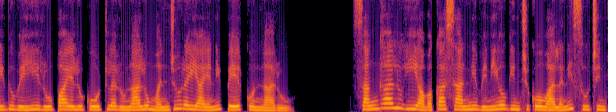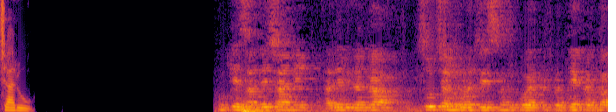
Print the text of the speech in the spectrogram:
ఐదు వెయ్యి రూపాయలు కోట్ల రుణాలు మంజూరయ్యాయని పేర్కొన్నారు. సంఘాలు ఈ అవకాశాన్ని వినియోగించుకోవాలని సూచించారు. ముఖ్య సందేశాన్ని అదే విధంగా సూచనలు కూడా చేసినందుకు వారికి ప్రత్యేకంగా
